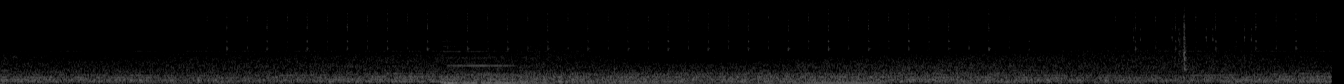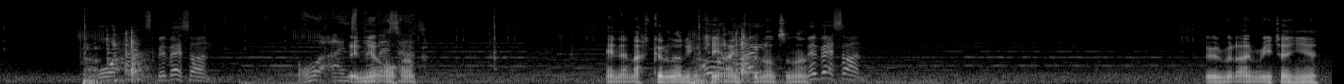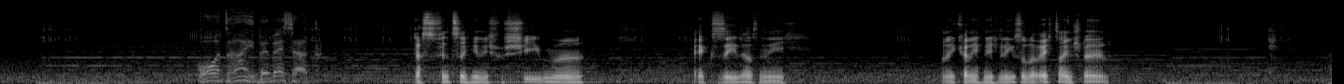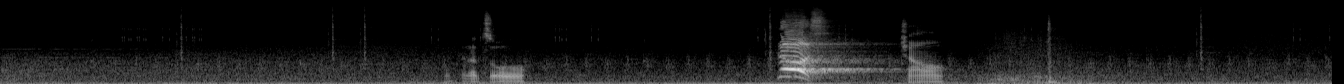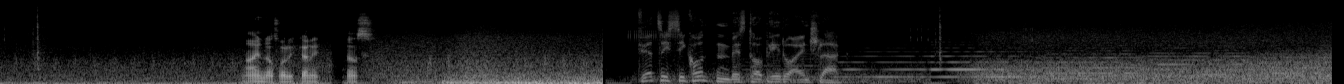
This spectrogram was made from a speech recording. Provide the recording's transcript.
Rohr 1 bewässern! Rohr 1 Den ja auch ab. In der Nacht können wir nicht Rohr T1 drei benutzen, ne? Bewässern! Schön mit einem Meter hier. Rohr 3 bewässert. Das Fenster hier nicht verschieben. Ich sehe das nicht. Und ich kann ich nicht links oder rechts einstellen. Das so. Los! Ciao. Nein, das wollte ich gar nicht. Das. 40 Sekunden bis Torpedoeinschlag.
